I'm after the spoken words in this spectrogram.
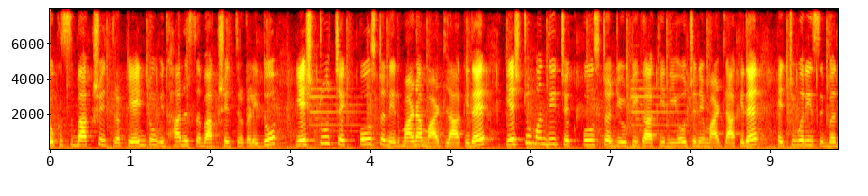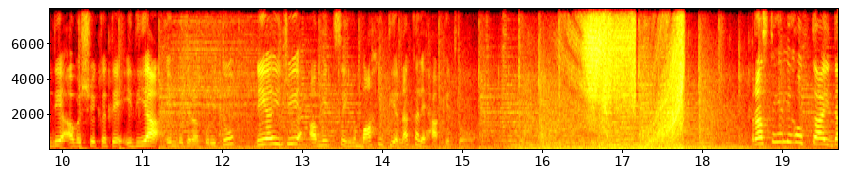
ಲೋಕಸಭಾ ಕ್ಷೇತ್ರಕ್ಕೆ ಎಂಟು ವಿಧಾನಸಭಾ ಕ್ಷೇತ್ರಗಳಿದ್ದು ಎಷ್ಟು ಚೆಕ್ ಪೋಸ್ಟ್ ನಿರ್ಮಾಣ ಮಾಡಲಾಗಿದೆ, ಎಷ್ಟು ಮಂದಿ ಚೆಕ್ ಪೋಸ್ಟ್ ಡ್ಯೂಟಿಗಾಗಿ ನಿಯೋಜನೆ ಮಾಡಲಾಗಿದೆ, ಹೆಚ್ಚುವರಿ ಸಿಬ್ಬಂದಿ ಅವಶ್ಯಕತೆ ಇದೆಯಾ ಎಂಬುದರ ಕುರಿತು ಡಿಐಜಿ ಅಮಿತ್ ಸಿಂಗ್ ಮಾಹಿತಿಯನ್ನ ಕಲೆ ಹಾಕಿದ್ರು. ರಸ್ತೆಯಲ್ಲಿ ಹೋಗ್ತಾ ಇದ್ದ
